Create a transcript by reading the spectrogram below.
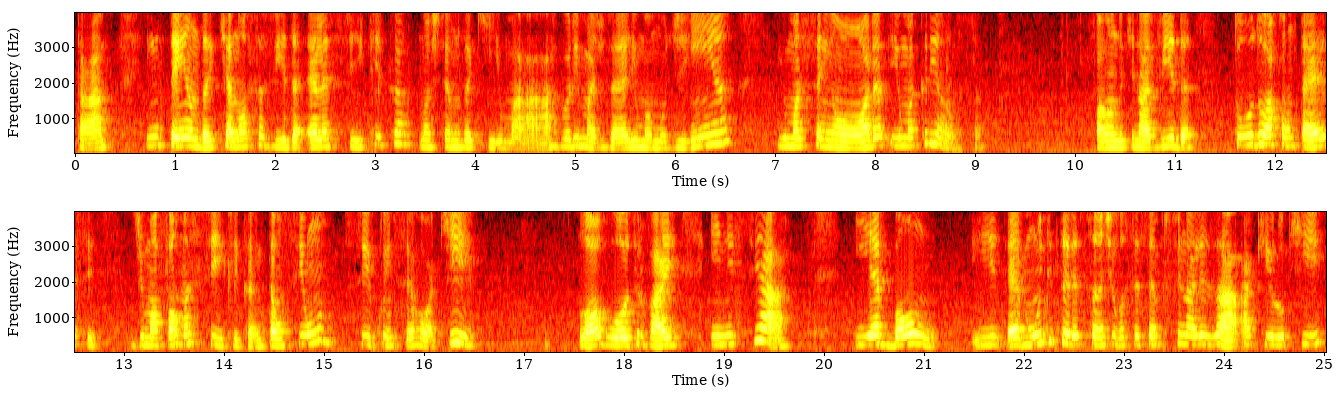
tá? Entenda que a nossa vida ela é cíclica. Nós temos aqui uma árvore mais velha, uma mudinha, e uma senhora e uma criança falando que na vida tudo acontece de uma forma cíclica. Então, se um ciclo encerrou aqui, logo o outro vai iniciar. E é bom e é muito interessante você sempre finalizar aquilo que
